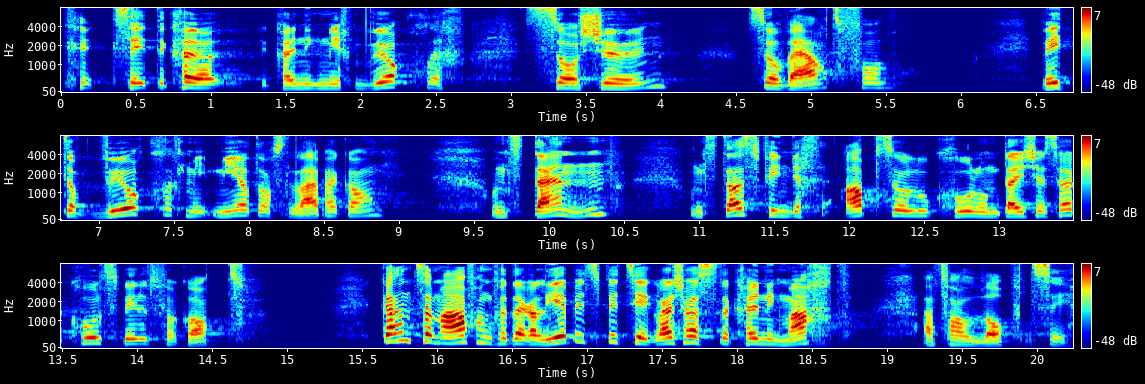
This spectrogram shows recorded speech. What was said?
Sieht der König mich wirklich so schön? so wertvoll? Wird er wirklich mit mir durchs Leben gehen? Und dann, und das finde ich absolut cool, und da ist ein so cooles Bild von Gott. Ganz am Anfang von der Liebesbeziehung, weißt du, was der König macht? Er verlobt sich.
